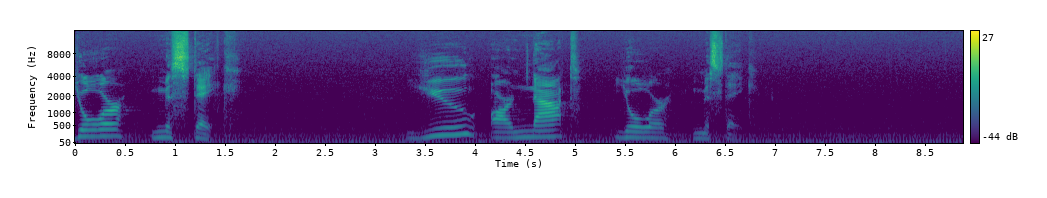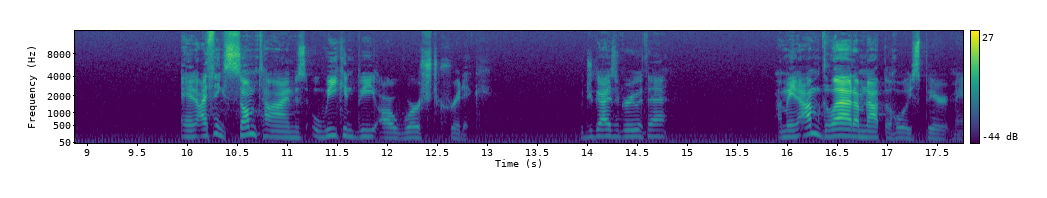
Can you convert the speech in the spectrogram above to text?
your mistake. You are not your mistake. And I think sometimes we can be our worst critic. Would you guys agree with that? I mean, I'm glad I'm not the Holy Spirit, man.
